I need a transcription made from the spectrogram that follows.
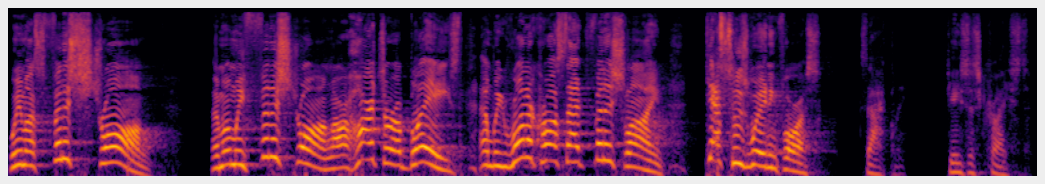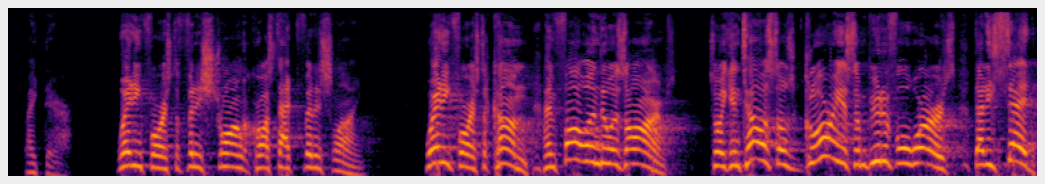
We must finish strong. And when we finish strong, our hearts are ablaze, and we run across that finish line. Guess who's waiting for us? Exactly. Jesus Christ, right there. Waiting for us to finish strong across that finish line. Waiting for us to come and fall into his arms so he can tell us those glorious and beautiful words that he said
